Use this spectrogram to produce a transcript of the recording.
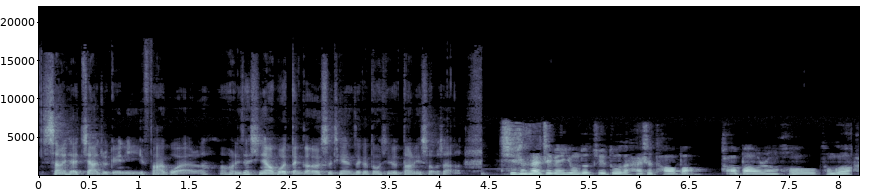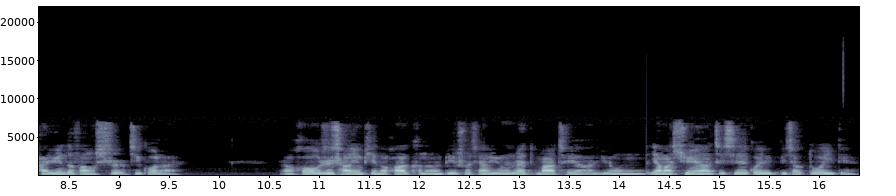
上一下架就给你发过来了。然后你在新加坡等个二十天，这个东西就到你手上了。其实，在这边用的最多的还是淘宝，淘宝，然后通过海运的方式寄过来。然后日常用品的话，可能比如说像用 Redmart 呀，用亚马逊啊这些会比较多一点。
